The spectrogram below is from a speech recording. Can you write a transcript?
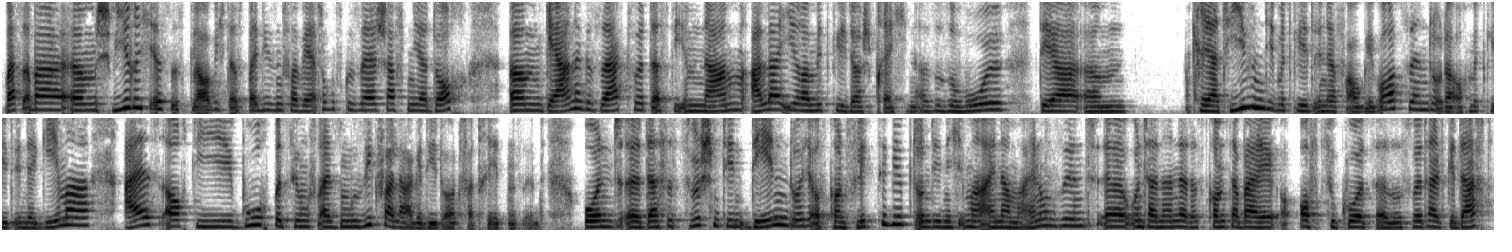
Was aber ähm, schwierig ist, ist, glaube ich, dass bei diesen Verwertungsgesellschaften ja doch ähm, gerne gesagt wird, dass die im Namen aller ihrer Mitglieder sprechen. Also sowohl der ähm, Kreativen, die Mitglied in der VG Wort sind oder auch Mitglied in der GEMA, als auch die Buch- bzw. Musikverlage, die dort vertreten sind. Und äh, dass es zwischen den, denen durchaus Konflikte gibt und die nicht immer einer Meinung sind äh, untereinander, das kommt dabei oft zu kurz. Also es wird halt gedacht,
